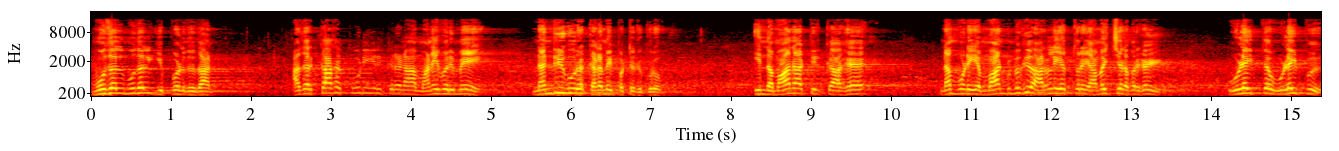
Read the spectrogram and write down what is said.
முதல் முதல் இப்பொழுதுதான். அதற்காக கூடியிருக்கிற நாம் அனைவருமே நன்றி கூற கடமைப்பட்டிருக்கிறோம். இந்த மாநாட்டிற்காக நம்முடைய மாண்புமிகு அறநிலையத்துறை அமைச்சர் அவர்கள் உழைத்த உழைப்பு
